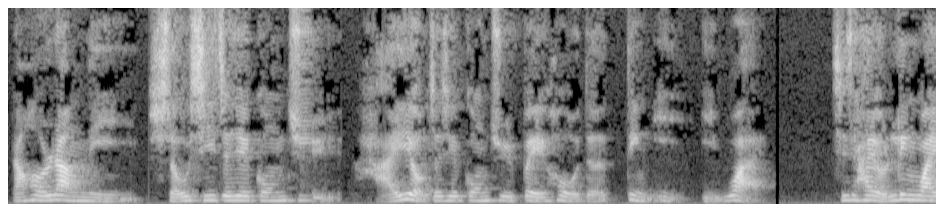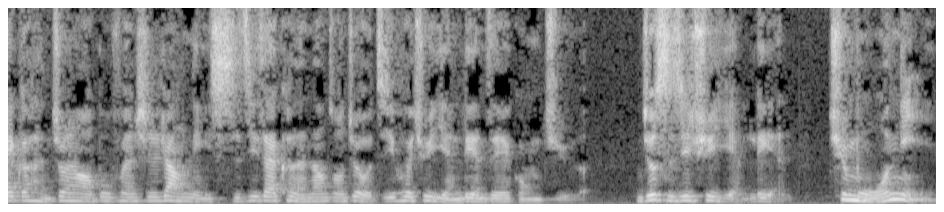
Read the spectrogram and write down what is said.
然后让你熟悉这些工具，还有这些工具背后的定义以外。其实还有另外一个很重要的部分，是让你实际在课程当中就有机会去演练这些工具了。你就实际去演练、去模拟，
